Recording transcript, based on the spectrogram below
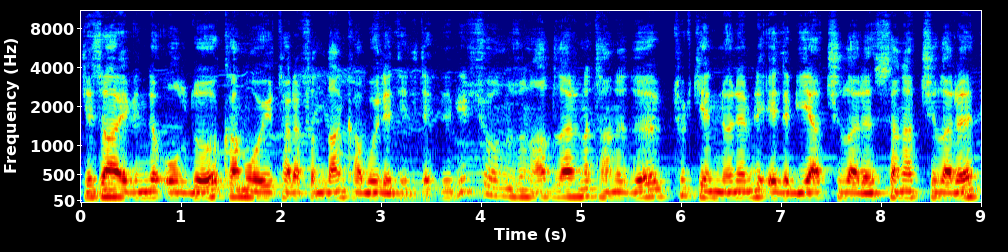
cezaevinde olduğu kamuoyu tarafından kabul edildi. Ve birçoğunuzun adlarını tanıdığı Türkiye'nin önemli edebiyatçıları, sanatçıları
